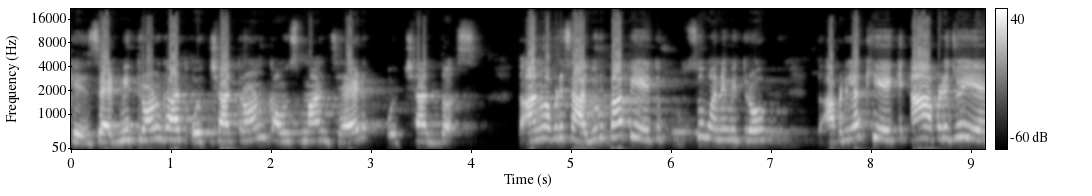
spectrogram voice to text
કે ઝેડની ત્રણ ઘાત ઓછા ત્રણ કૌંસમાં ઝેડ ઓછા દસ. તો આનું આપણે સાદુરૂપ આપીએ તો શું બને મિત્રો? તો આપણે લખીએ કે આ આપણે જોઈએ,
